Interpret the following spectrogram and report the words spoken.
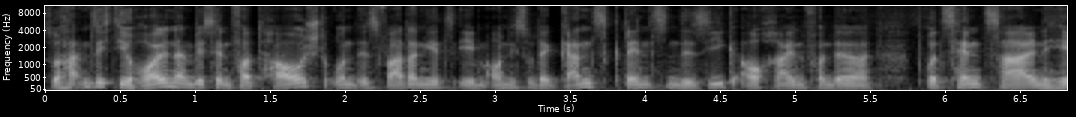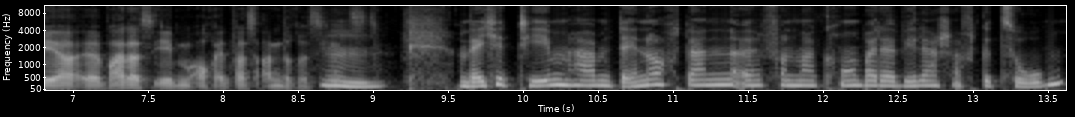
So hatten sich die Rollen ein bisschen vertauscht und es war dann jetzt eben auch nicht so der ganz glänzende Sieg, auch rein von der Prozentzahlen her äh, war das eben auch etwas anderes jetzt. Mhm. Und welche Themen haben dennoch dann äh, von Macron bei der Wählerschaft gezogen?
